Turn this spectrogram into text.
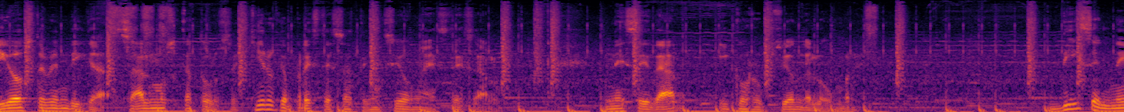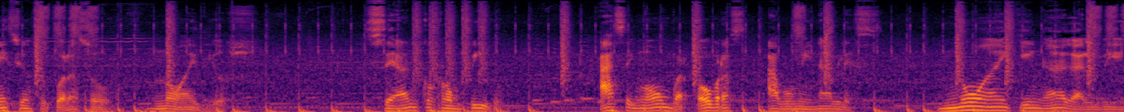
Dios te bendiga. Salmos 14. Quiero que prestes atención a este salmo. Necedad y corrupción del hombre. Dice el necio en su corazón, no hay Dios. Se han corrompido, hacen obras abominables. No hay quien haga el bien.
